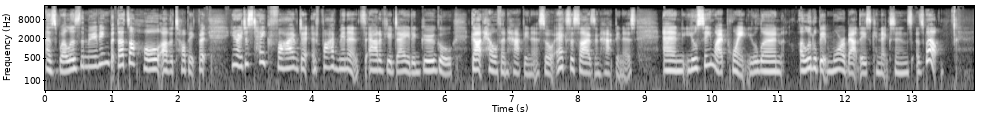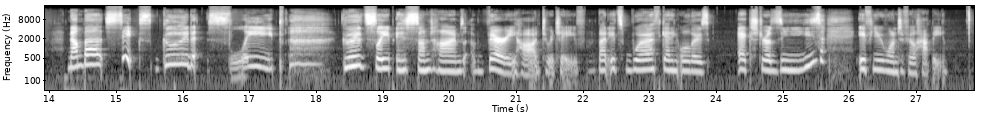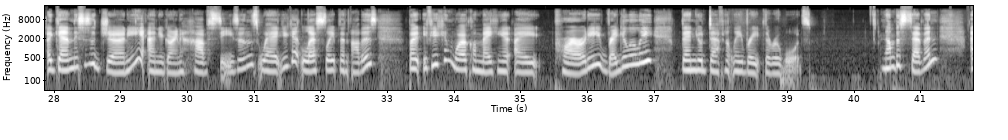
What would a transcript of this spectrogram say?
as well as the moving but that's a whole other topic. But you know just take five five minutes out of your day to google gut health and happiness or exercise and happiness and you'll see my point. You'll learn a little bit more about these connections as well. Number six good sleep. Good sleep is sometimes very hard to achieve, but it's worth getting all those extra Z's if you want to feel happy. Again, this is a journey and you're going to have seasons where you get less sleep than others, but if you can work on making it a priority regularly, then you'll definitely reap the rewards. Number seven,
